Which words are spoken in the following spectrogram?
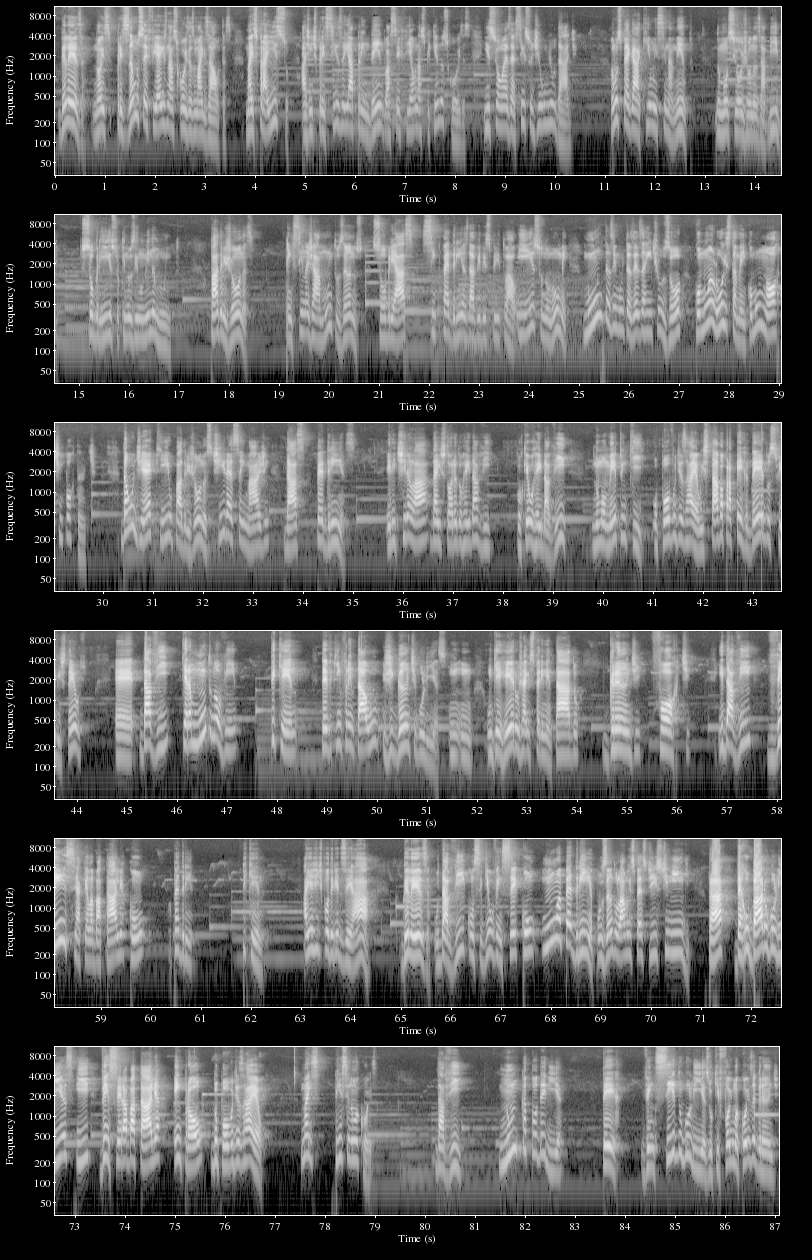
Beleza, nós precisamos ser fiéis nas coisas mais altas, mas para isso a gente precisa ir aprendendo a ser fiel nas pequenas coisas. Isso é um exercício de humildade. Vamos pegar aqui um ensinamento do Monsenhor Jonas Abib sobre isso que nos ilumina muito. O Padre Jonas ensina já há muitos anos sobre as cinco pedrinhas da vida espiritual. E isso no Lumen, muitas e muitas vezes a gente usou como uma luz também, como um norte importante. Da onde é que o Padre Jonas tira essa imagem das pedrinhas? Ele tira lá da história do rei Davi. Porque o rei Davi, no momento em que o povo de Israel estava para perder dos filisteus, é, Davi, que era muito novinho, pequeno, teve que enfrentar o gigante Golias, um, um, um guerreiro já experimentado, grande, forte. E Davi vence aquela batalha com uma pedrinha pequena. Aí a gente poderia dizer: ah, beleza, o Davi conseguiu vencer com uma pedrinha, usando lá uma espécie de estilingue, para derrubar o Golias e vencer a batalha em prol do povo de Israel. Mas Pense numa coisa: Davi nunca poderia ter vencido Golias, o que foi uma coisa grande,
